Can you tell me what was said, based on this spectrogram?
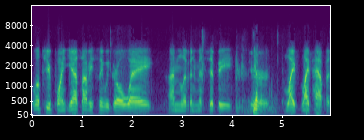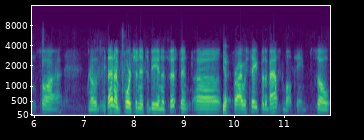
Well, to your point, yes, obviously we grow away. I'm living in Mississippi. Your life life happens. So, uh, you know, then I'm fortunate to be an assistant uh, Yep. for Iowa State for the basketball team. So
